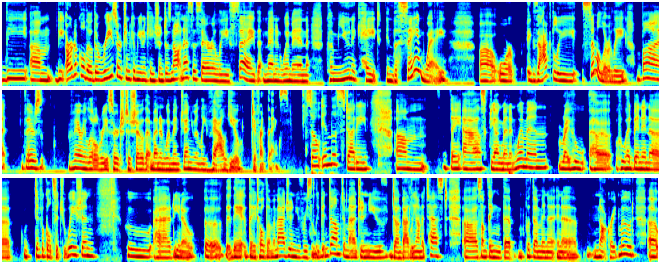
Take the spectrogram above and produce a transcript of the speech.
The um, the article, though, the research in communication does not necessarily say that men and women communicate in the same way uh, or exactly similarly, but there's very little research to show that men and women genuinely value different things. So, in the study, um, they asked young men and women, right, who uh, who had been in a difficult situation who had, you know, uh, they they told them, imagine you've recently been dumped, imagine you've done badly on a test, uh, something that put them in a in a not great mood. Uh,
